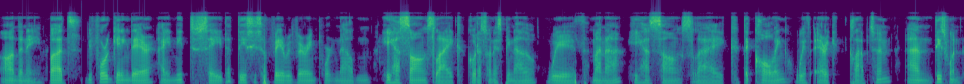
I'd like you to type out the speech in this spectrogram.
on the name. But before getting there, I need to say that this is a very, very important album. He has songs like Corazón Espinado with Maná. He has songs like The Calling with Eric Clapton. And this one,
